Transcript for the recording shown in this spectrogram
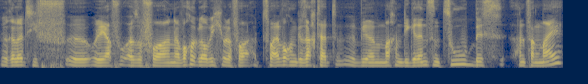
relativ, äh, oder ja, also vor einer Woche, glaube ich, oder vor zwei Wochen gesagt hat, äh, wir machen die Grenzen zu bis Anfang Mai.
